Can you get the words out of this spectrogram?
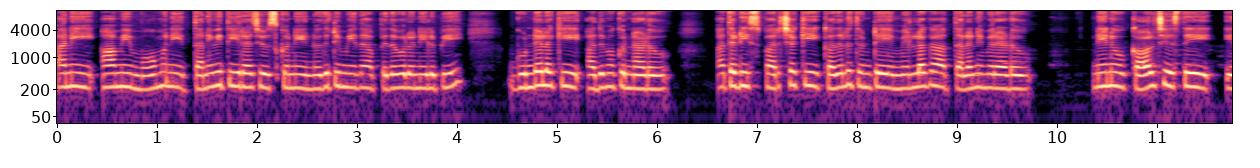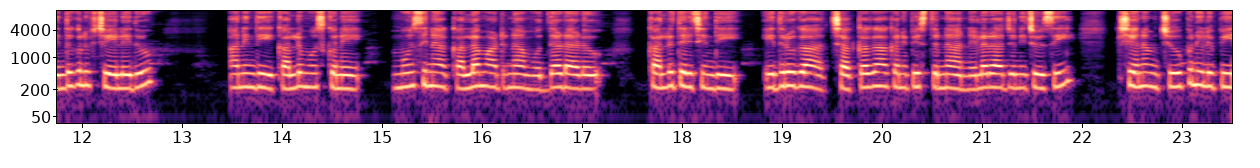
అని ఆమె మోముని తనివి తీరా చూసుకుని నుదుటి మీద పెదవులు నిలిపి గుండెలకి అదుముకున్నాడు. అతడి స్పర్శకి కదులుతుంటే మెల్లగా తల నిమిరాడు. నేను కాల్ చేస్తే ఎందుకు లిఫ్ట్ చేయలేదు? అనింది కళ్ళు మూసుకుని. మూసిన కళ్ళ మాటన ముద్దాడాడు. కళ్ళు తెరిచింది. ఎదురుగా చక్కగా కనిపిస్తున్న నీలరాజుని చూసి క్షణం చూపు నిలిపి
